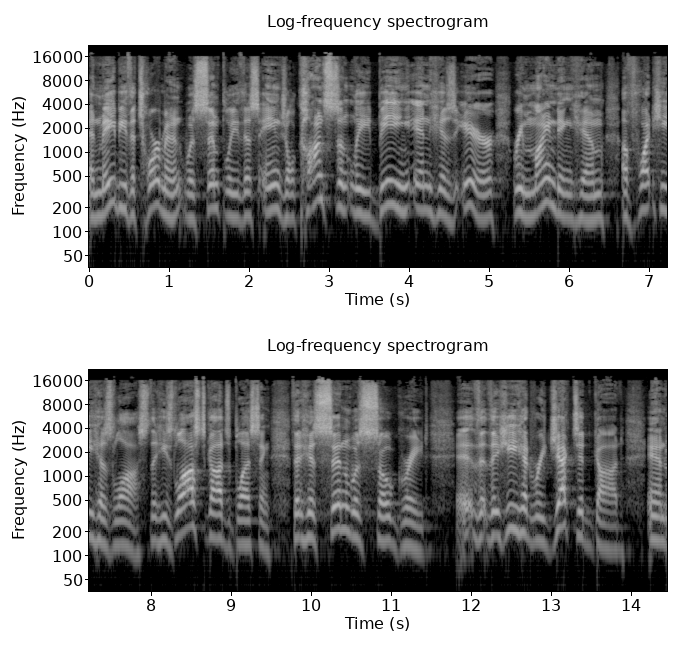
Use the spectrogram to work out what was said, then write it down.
And maybe the torment was simply this angel constantly being in his ear, reminding him of what he has lost, that he's lost God's blessing, that his sin was so great, eh, that, he had rejected God, and,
